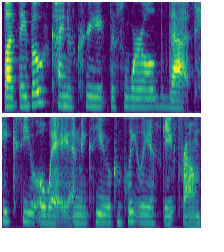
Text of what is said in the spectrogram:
but they both kind of create this world that takes you away and makes you completely escape from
